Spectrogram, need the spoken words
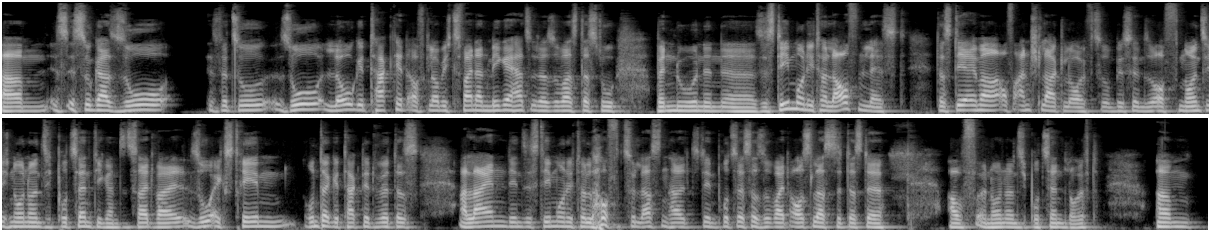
Ähm, es ist sogar so es wird so, so low getaktet auf, glaube ich, 200 Megahertz oder sowas, dass du, wenn du einen äh, Systemmonitor laufen lässt, dass der immer auf Anschlag läuft, so ein bisschen so auf 90, 99 Prozent die ganze Zeit, weil so extrem runtergetaktet wird, dass allein den Systemmonitor laufen zu lassen halt den Prozessor so weit auslastet, dass der auf 99 äh, Prozent läuft. Ähm,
